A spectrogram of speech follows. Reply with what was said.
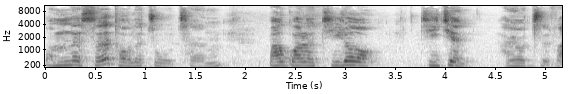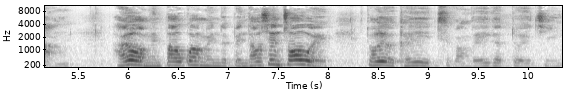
我们的舌头的组成包括了肌肉、肌腱，还有脂肪，还有我们包括我们的扁桃腺周围都有可以脂肪的一个堆积，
